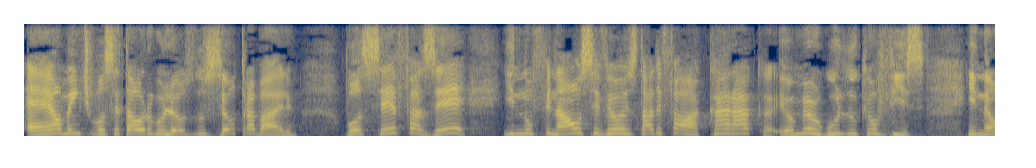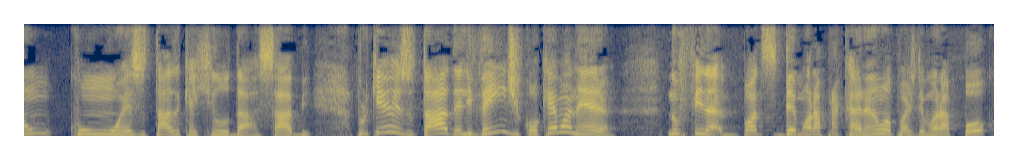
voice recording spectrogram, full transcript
é realmente você estar orgulhoso do seu trabalho. Você fazer e no final você ver o resultado e falar: caraca, eu me orgulho do que eu fiz. E não com o resultado que aquilo dá, sabe? Porque o resultado, ele vem de qualquer maneira. No final, pode demorar pra caramba, pode demorar pouco,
